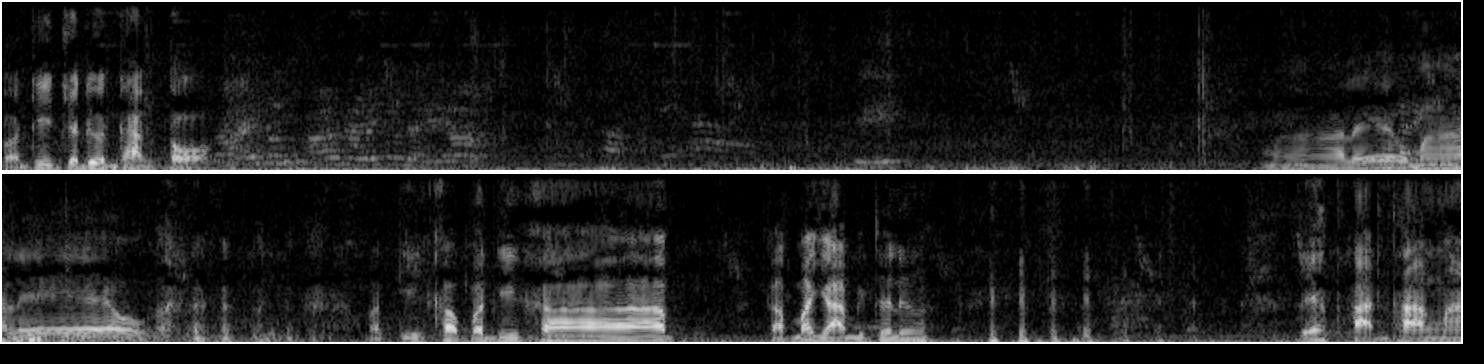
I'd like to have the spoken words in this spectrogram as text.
ก่อนที่จะเดินทางต่อมาแล้วมาแล้ว สวัสดีครับสวัสดีครับ กลับมายามอีกเท่านึงเดี๋ยวผ่านทางมา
